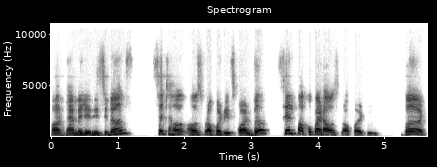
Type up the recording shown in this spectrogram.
or family residence, such house property is called the self-occupied house property. But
